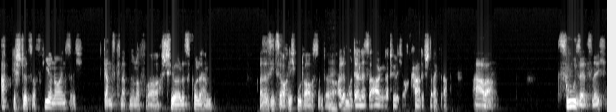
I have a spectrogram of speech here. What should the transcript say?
Abgestürzt auf 94. Ganz knapp nur noch vor Shirless Fulham. Also sieht's ja auch nicht gut aus. Und äh, alle Modelle sagen natürlich auch, Cardiff steigt ab. Aber zusätzlich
